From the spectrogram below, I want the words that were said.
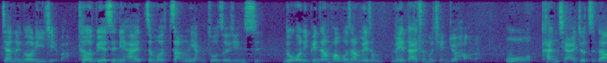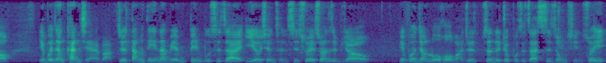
这样能够理解吧？特别是你还这么张扬做这件事，如果你平常跑步上没什么没带什么钱就好了。我看起来就知道，也不能讲看起来吧，就是当地那边并不是在一二线城市，所以算是比较，也不能讲落后吧，就是真的就不是在市中心，所以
